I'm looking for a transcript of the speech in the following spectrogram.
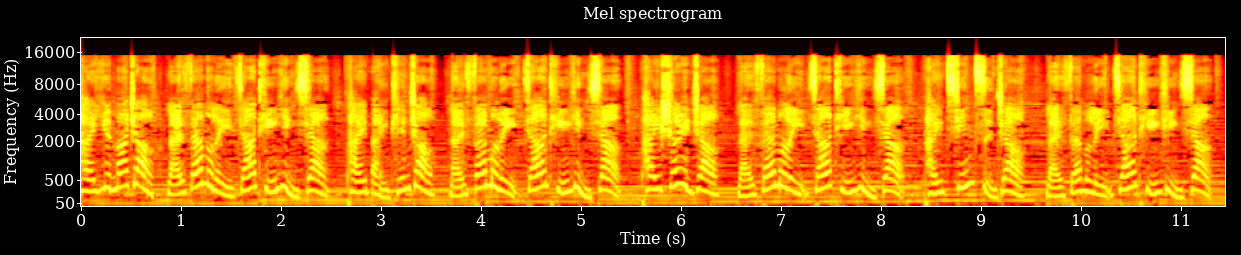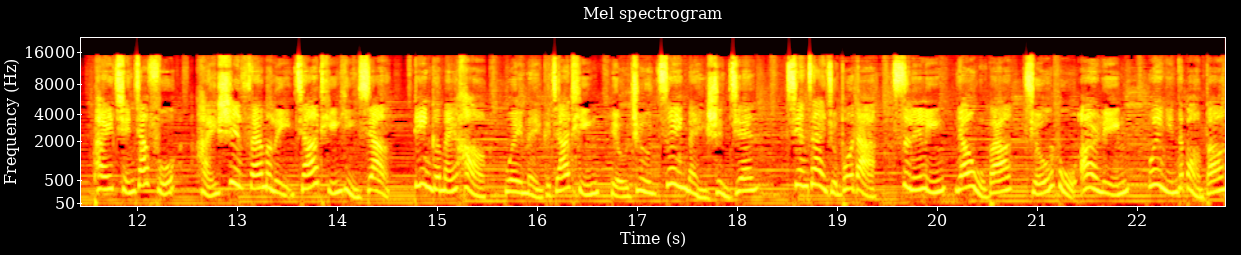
拍孕妈照来 Family 家庭影像，拍百天照来 Family 家庭影像，拍生日照来 Family 家庭影像，拍亲子照来 Family 家庭影像，拍全家福还是 Family 家庭影像，定格美好，为每个家庭留住最美瞬间。现在就拨打四零零幺五八九五二零，为您的宝宝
